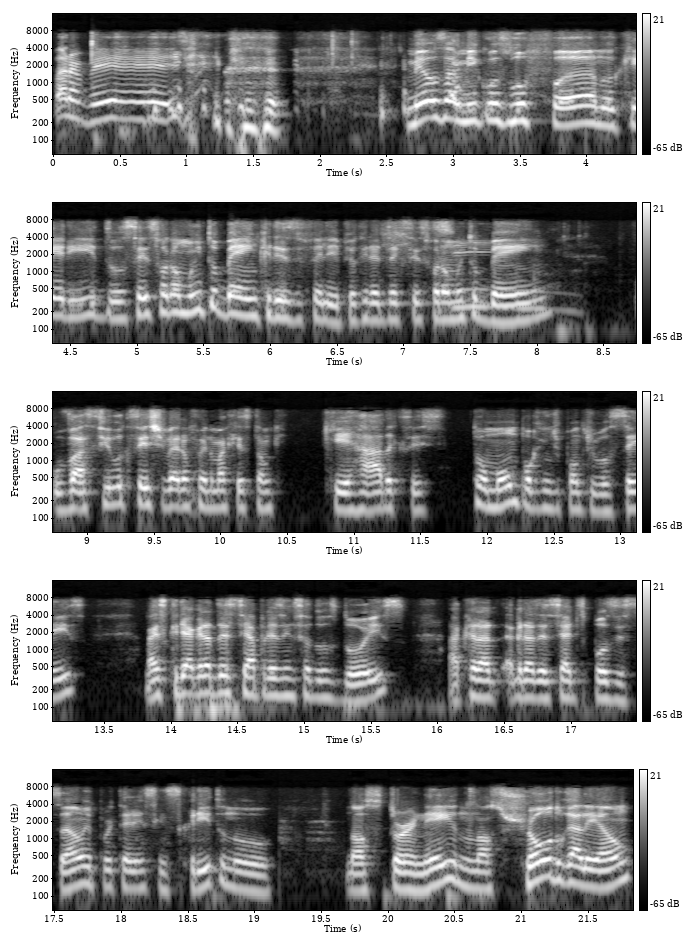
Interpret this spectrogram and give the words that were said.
Parabéns! Meus amigos Lufano, queridos, vocês foram muito bem, Cris e Felipe. Eu queria dizer que vocês foram Sim. muito bem. O vacilo que vocês tiveram foi numa questão que, que errada, que vocês tomou um pouquinho de ponto de vocês. Mas queria agradecer a presença dos dois, agradecer a disposição e por terem se inscrito no nosso torneio, no nosso show do Galeão.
